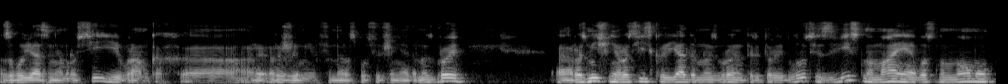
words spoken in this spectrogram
зобов'язанням Росії в рамках е, режимів нерозповсюдження ядерної зброї. Е, розміщення російської ядерної зброї на території Білорусі, звісно, має в основному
